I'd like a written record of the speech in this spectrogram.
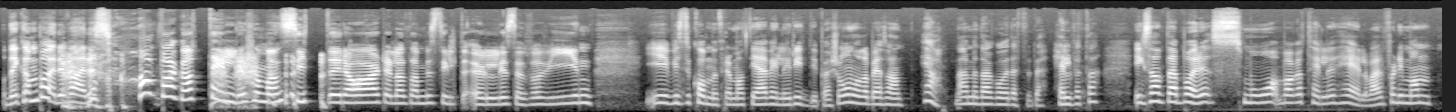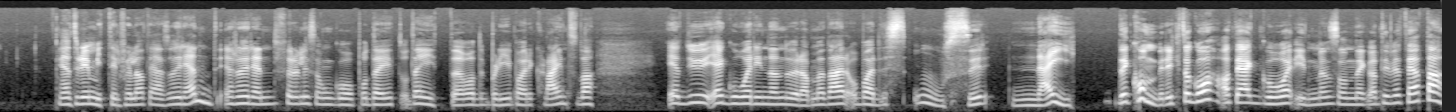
Og det kan bare være sånn bagateller som man sitter rart, eller at han bestilte øl istedenfor vin. Hvis det kommer frem at jeg er en veldig ryddig person, og da blir jeg sånn Ja, nei, men da går jo dette til helvete. Ikke sant? Det er bare små bagateller hele veien. Fordi man jeg tror i mitt tilfelle at jeg er så redd. Jeg er så redd for å liksom gå på date og date, og det blir bare kleint. Så da jeg, du, Jeg går inn den døra med der, og bare det oser nei. Det kommer ikke til å gå at jeg går inn med en sånn negativitet, da.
